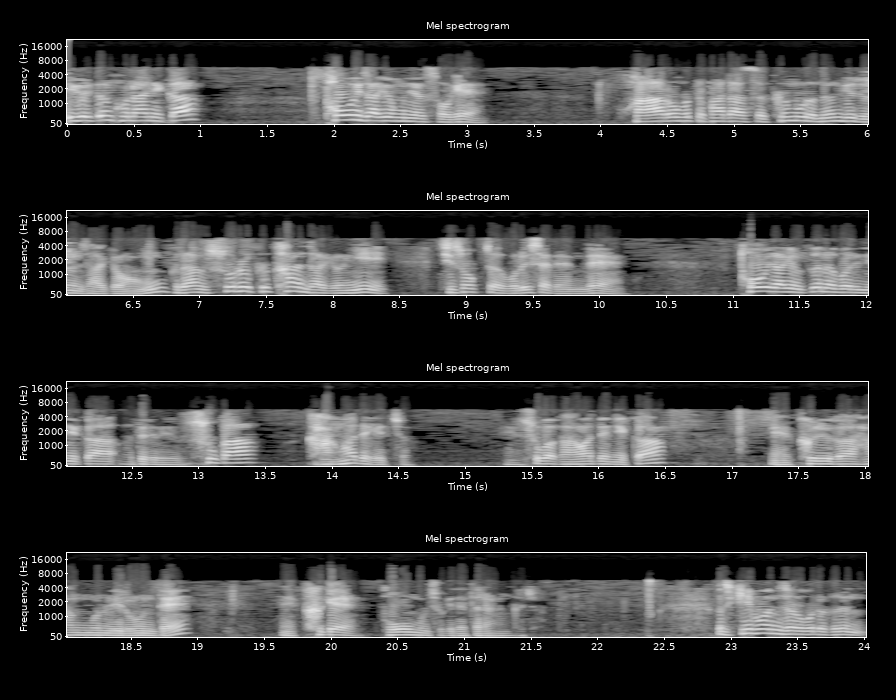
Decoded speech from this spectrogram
이걸 끊고 나니까 토의 작용력 속에 화로부터 받아서 금으로 넘겨주는 작용, 그 다음에 수를 극하는 작용이 지속적으로 있어야 되는데, 토의 작용을 끊어버리니까 어떻게 돼요? 수가 강화되겠죠. 예, 수가 강화되니까, 예, 글과 학문을 이루는데, 예, 크게 도움을 주게 되더라는 거죠. 그래서 기본적으로 그런,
